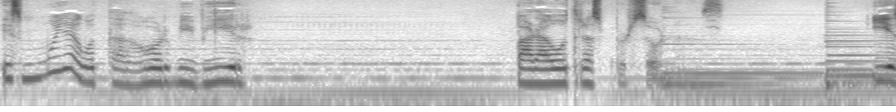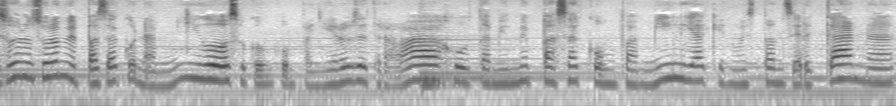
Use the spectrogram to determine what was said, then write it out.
Es muy agotador vivir para otras personas. Y eso no solo me pasa con amigos o con compañeros de trabajo, también me pasa con familia que no es tan cercana.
